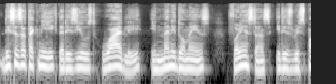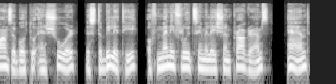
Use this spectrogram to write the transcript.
This is a technique that is used widely in many domains for instance, it is responsible to ensure the stability of many fluid simulation programs, and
